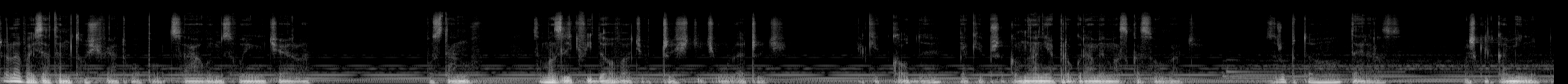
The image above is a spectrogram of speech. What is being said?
Przelewaj zatem to światło po całym swoim ciele. Postanów co ma zlikwidować, oczyścić, uleczyć, jakie kody, jakie przekonania, programy ma skasować. Zrób to teraz. Masz kilka minut.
